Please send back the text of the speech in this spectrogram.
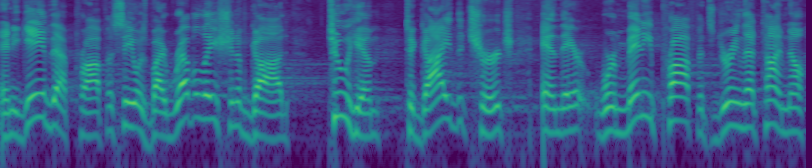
And he gave that prophecy. It was by revelation of God to him to guide the church, and there were many prophets during that time. Now,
